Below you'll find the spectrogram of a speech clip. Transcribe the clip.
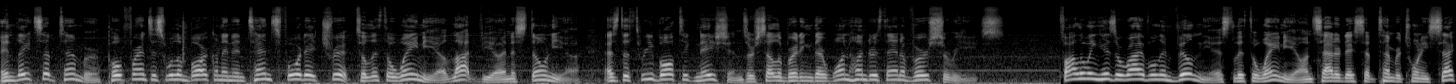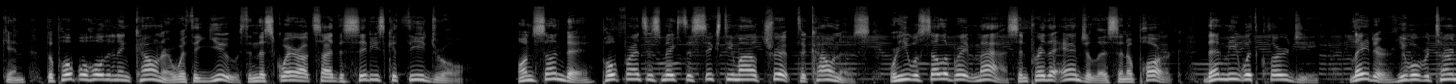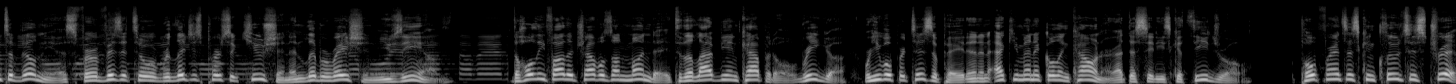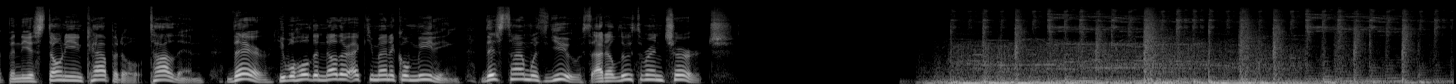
In late September, Pope Francis will embark on an intense four day trip to Lithuania, Latvia, and Estonia as the three Baltic nations are celebrating their 100th anniversaries. Following his arrival in Vilnius, Lithuania on Saturday, September 22nd, the Pope will hold an encounter with the youth in the square outside the city's cathedral. On Sunday, Pope Francis makes the 60 mile trip to Kaunas, where he will celebrate Mass and pray the Angelus in a park, then meet with clergy. Later, he will return to Vilnius for a visit to a religious persecution and liberation museum. The Holy Father travels on Monday to the Latvian capital, Riga, where he will participate in an ecumenical encounter at the city's cathedral. Pope Francis concludes his trip in the Estonian capital, Tallinn. There, he will hold another ecumenical meeting, this time with youth at a Lutheran church.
